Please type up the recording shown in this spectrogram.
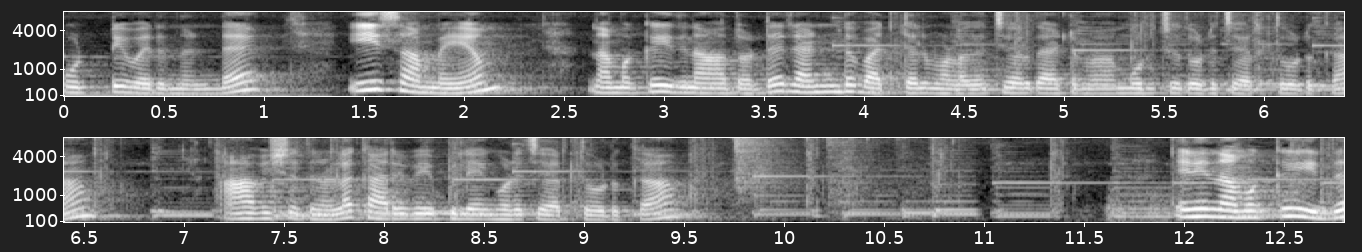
പൊട്ടി വരുന്നുണ്ട്. ഈ സമയം നമുക്ക് ഇതിനകത്തോട്ട് രണ്ട് വറ്റൽ മുളക് ചെറുതായിട്ട് മുറിച്ചതോട് ചേർത്ത് കൊടുക്കാം. ആവശ്യത്തിനുള്ള കറിവേപ്പിലയും കൂടെ ചേർത്ത് കൊടുക്കാം. ഇനി നമുക്ക് ഇത്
